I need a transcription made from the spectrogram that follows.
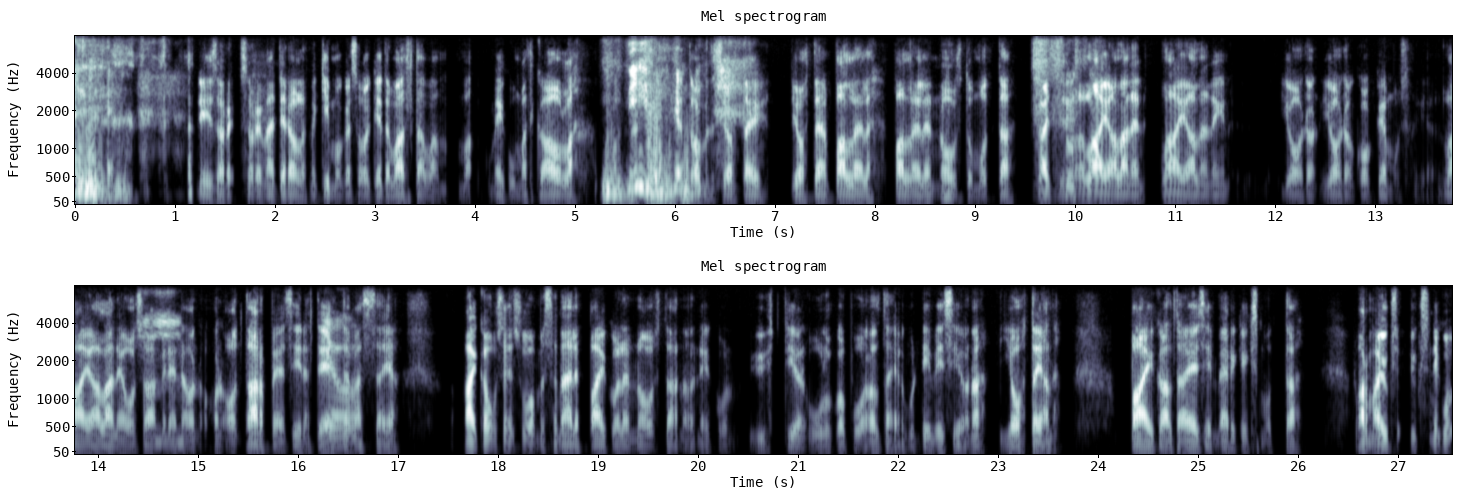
niin, sori, sori, mä en tiedä, ollaanko me Kimmon kanssa oikeita vastaavaa, kun me ei kummatkaan olla, niin. ja toimitusjohtajan johtajan palleille, palleille noustu, mutta kai siinä on laaja-alainen, laaja-alainen johdon, johdon kokemus ja laaja-alainen osaaminen mm. on, on, on tarpeen siinä tehtävässä. Joo. Ja aika usein Suomessa näille paikoille noustaan on niin kuin yhtiön ulkopuolelta jonkun divisiona johtajan paikalta esimerkiksi, mutta varmaan yksi, yksi, niin kuin,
